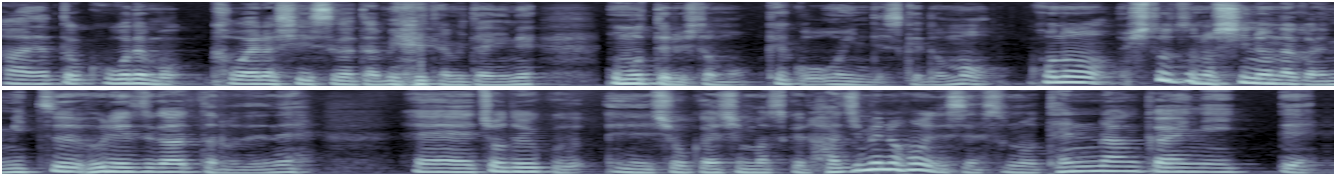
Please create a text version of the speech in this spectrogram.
ああやっとここでも可愛らしい姿見れたみたいにね思ってる人も結構多いんですけどもこの一つのシーンの中に3つフレーズがあったのでねえー、ちょうどよく、えー、紹介しますけど初めの方にですねその展覧会に行って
